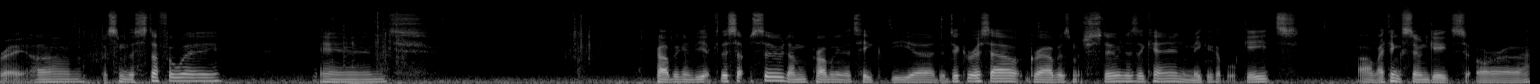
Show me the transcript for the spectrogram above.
Right, um, put some of this stuff away, and probably going to be it for this episode. I'm probably going to take the, uh, the Dickerus out, grab as much stone as I can, make a couple of gates. Um, I think stone gates are uh,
